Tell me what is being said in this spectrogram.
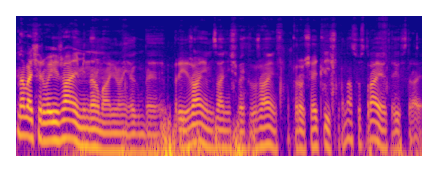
на вечір виїжджаємо і нормально, якби приїжджаємо, за ніч вигружаємось. Коротше, отлично. Нас устраює та й устраює.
